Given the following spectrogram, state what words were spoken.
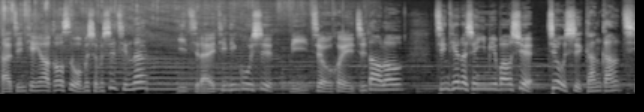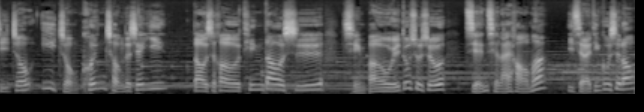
它今天要告诉我们什么事情呢？一起来听听故事，你就会知道喽。今天的声音面包屑就是刚刚其中一种昆虫的声音。到时候听到时，请帮维多叔叔捡起来好吗？一起来听故事喽。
